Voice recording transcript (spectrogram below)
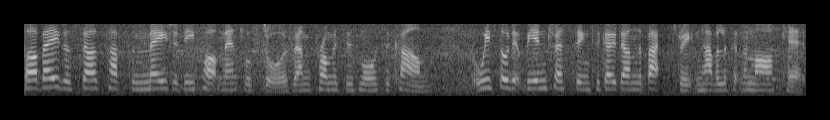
Barbados does have some major departmental stores and promises more to come. But we thought it'd be interesting to go down the back street and have a look at the market.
